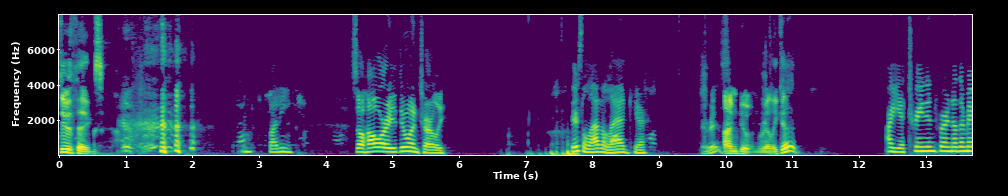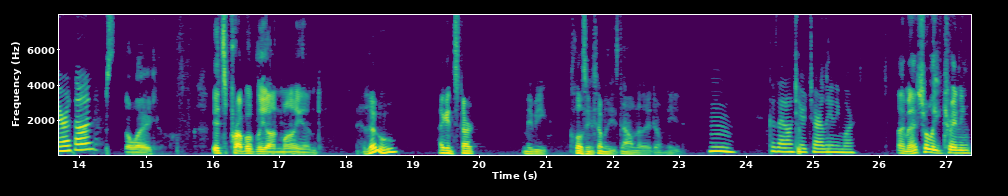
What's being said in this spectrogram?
do things. Funny. So, how are you doing, Charlie? There's a lot of lag here. There is. I'm doing really good. Are you training for another marathon? There's a delay. It's probably on my end. Hello. I can start maybe closing some of these down that I don't need. Hmm. Because I don't hear Charlie anymore. I'm actually training.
